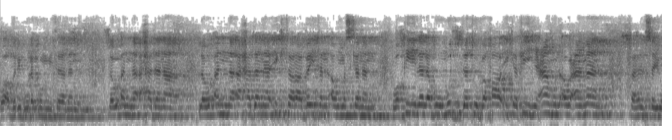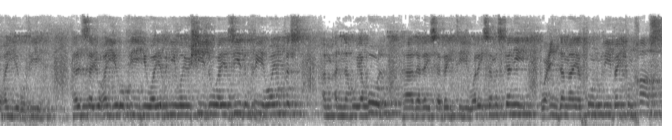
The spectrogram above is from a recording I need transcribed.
وأضرب لكم مثالا لو أن أحدنا لو أن أحدنا اكترى بيتا أو مسكنا وقيل له مدة بقائك فيه عام أو عامان فهل سيغير فيه؟ هل سيغير فيه ويبني ويشيد ويزيد فيه وينقص؟ أم أنه يقول هذا ليس بيتي وليس مسكني وعندما يكون لي بيت خاص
